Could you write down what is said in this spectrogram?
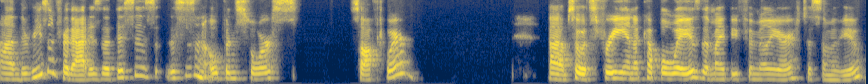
Uh, the reason for that is that this is this is an open source software. Um, so it's free in a couple ways that might be familiar to some of you.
